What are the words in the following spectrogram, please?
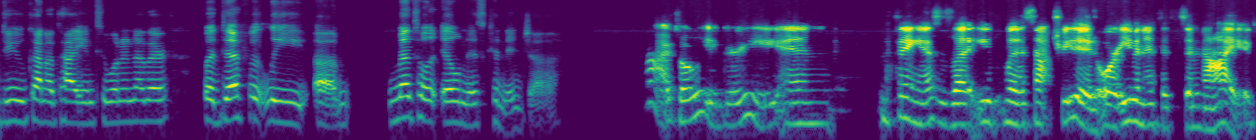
do kind of tie into one another, but definitely um, mental illness can ninja. I totally agree. And the thing is, is that when it's not treated, or even if it's denied,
